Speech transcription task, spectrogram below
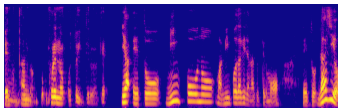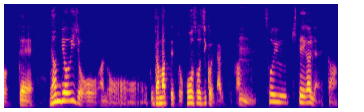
え、うんあのここれのこと言ってるわけ？いや、えっ、と、民放の、まあ民放だけじゃなくても、えっ、と、ラジオって何秒以上、あの、黙ってると放送事故になるとか、うん。そういう規定があるじゃないですか。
